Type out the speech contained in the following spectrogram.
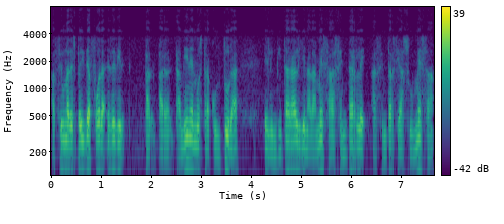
hace una despedida fuera es decir para, también en nuestra cultura el invitar a alguien a la mesa, a, sentarle, a sentarse a su mesa,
